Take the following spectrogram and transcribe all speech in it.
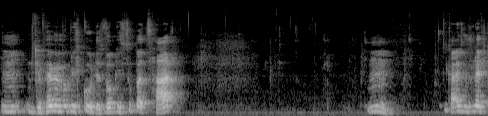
mh, mm, gefällt mir wirklich gut. Ist wirklich super zart. Mh, mm, gar nicht so schlecht.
